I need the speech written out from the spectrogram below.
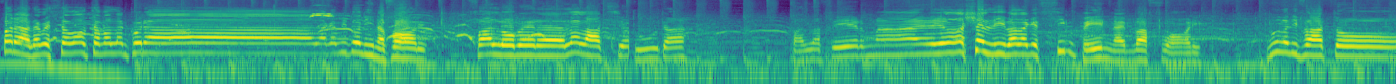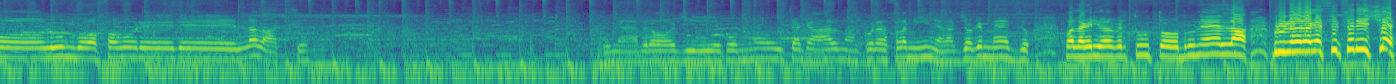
Parata questa volta palla ancora la capitolina fuori. Fallo per la Lazio tuta. Palla ferma e la lascia lì palla che si impenna e va fuori. Nulla di fatto lungo a favore della Lazio. Bisogna però agire con molta calma, ancora Flaminia, la gioca in mezzo, palla che arriva per tutto, Brunella, Brunella che si inserisce!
